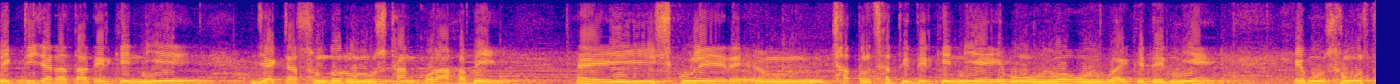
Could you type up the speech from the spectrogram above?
ব্যক্তি যারা তাদেরকে নিয়ে যে একটা সুন্দর অনুষ্ঠান করা হবে, এই স্কুলের ছাত্রছাত্রীদেরকে নিয়ে এবং অভিভাবক অভিভাবকদের নিয়ে এবং সমস্ত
